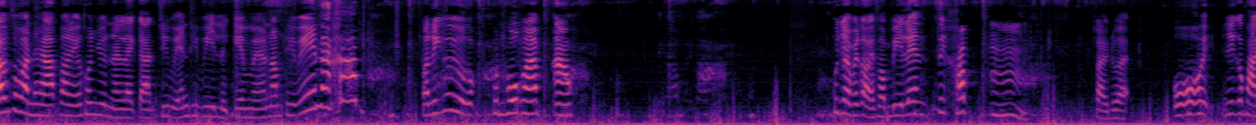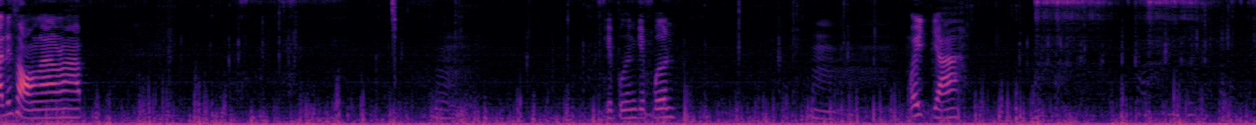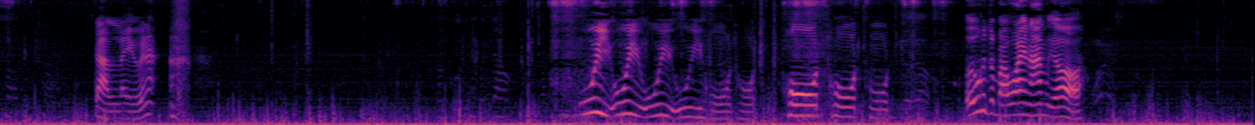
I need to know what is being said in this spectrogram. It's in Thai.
ครับสวัสดีครับ ตอนนี้คุณอยู่ในรายการ GVN TV หรือเกมแมวนำทีวีนะครับ ตอนนี้ก็อยู่กับคุณฟุกครับ เอาคุณอย่าไปต่อยซอมบี้เล่นสิครับ อืมต่อยด้วย โอ้ยนี่ก็พาร์ทที่สองแล้วนะครับเก็บปืนเก็บปืนอืมเฮ้ยยาจัดอะไรวะเนี่ย อุ้ยอุ้ยอุ้ยอุ้ยโหดโหดโหดโหดโหดเออคุณจะมาว่ายน้ำอีกเหรอ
